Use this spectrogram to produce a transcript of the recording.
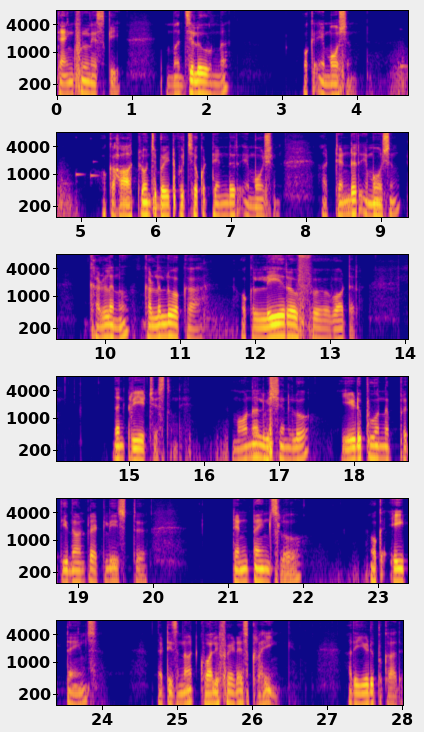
థ్యాంక్ఫుల్నెస్కి మధ్యలో ఉన్న ఒక ఎమోషన్ ఒక హార్ట్లోంచి బయటకు వచ్చే ఒక టెండర్ ఎమోషన్ ఆ టెండర్ ఎమోషన్ కళ్ళను కళ్ళల్లో ఒక ఒక లేయర్ ఆఫ్ వాటర్ దాన్ని క్రియేట్ చేస్తుంది. మోనాల్ విషయంలో ఏడుపు అన్న ప్రతి దాంట్లో అట్లీస్ట్ టెన్ టైమ్స్లో ఒక eight times that is not qualified as crying అది ఏడుపు కాదు.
